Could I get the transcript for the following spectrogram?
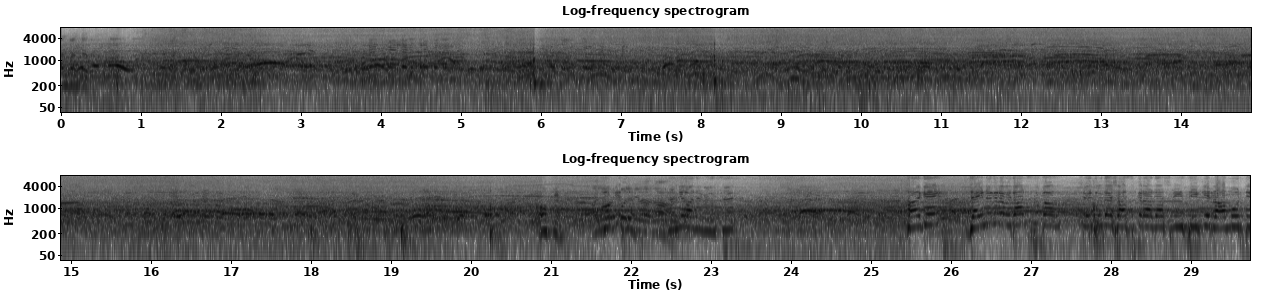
ರಿಟರ್ನ್ ಬಂದದ್ದು. ಓಕೆ. ಓಕೆ ಧನ್ಯವಾದಗಳು ಸರ್. ಹಾಗೆ ಜಯನಗರ ವಿಧಾನಸಭಾ ಕ್ಷೇತ್ರದ ಶಾಸಕರಾದ Shri C K Ramamurthy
